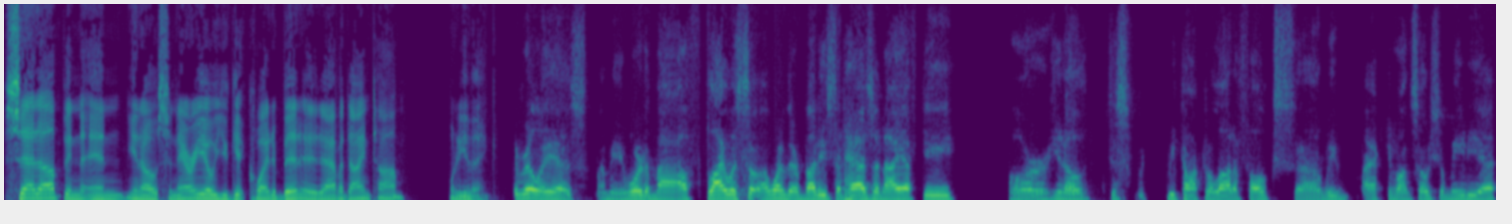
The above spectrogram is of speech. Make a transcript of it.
setup and and you know scenario you get quite a bit at Avidyne, Tom? What do you think? It really is. I mean, word of mouth. Fly with one of their buddies that has an IFD, or you know, just we talk to a lot of folks. Uh, we active on social media,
